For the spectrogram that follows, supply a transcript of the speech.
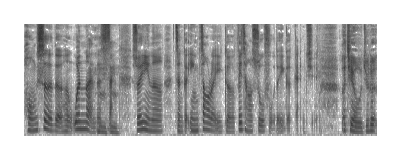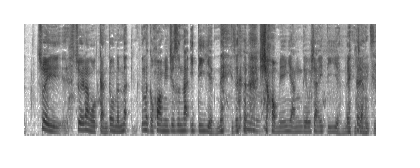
红色的很温暖的伞，所以呢，整个营造了一个非常舒服的一个感觉。而且我觉得。最最让我感动的那那个画面，就是那一滴眼泪，这个小绵羊流下一滴眼泪这样子。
